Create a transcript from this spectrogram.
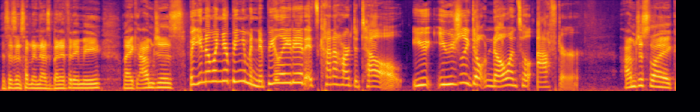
this isn't something that's benefiting me. Like I'm just but you know when you're being manipulated it's kind of hard to tell you, you usually don't know until after I'm just like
